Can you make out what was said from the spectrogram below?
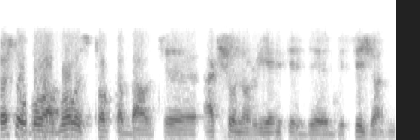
first of all, I've always talked about uh, action-oriented uh, decisions,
